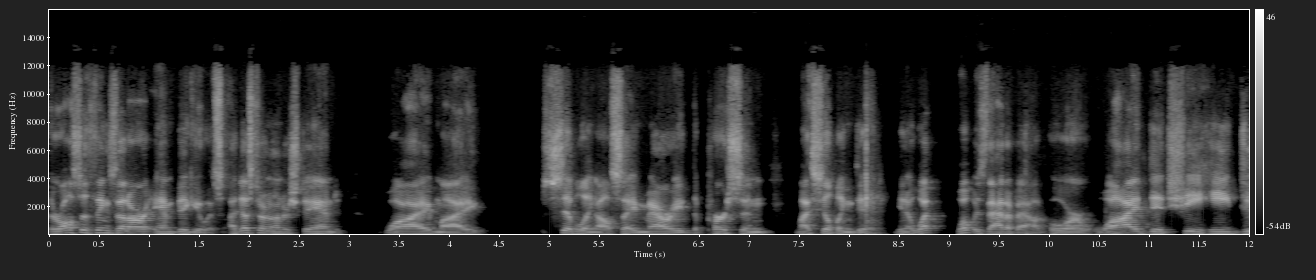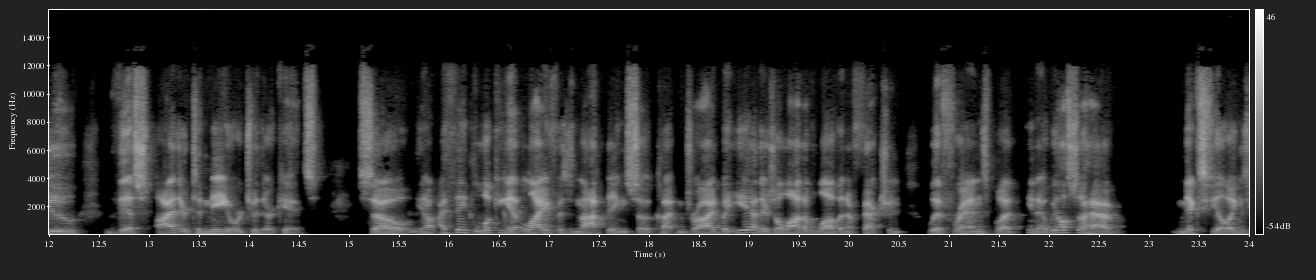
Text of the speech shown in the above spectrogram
there are also things that are ambiguous. I just don't understand why my sibling i'll say married the person my sibling did. You know what what was that about? Or why did she he do this either to me or to their kids? So you know i think looking at life as not being so cut and dried but yeah there's a lot of love and affection with friends but you know we also have mixed feelings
